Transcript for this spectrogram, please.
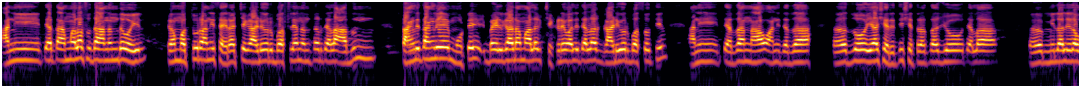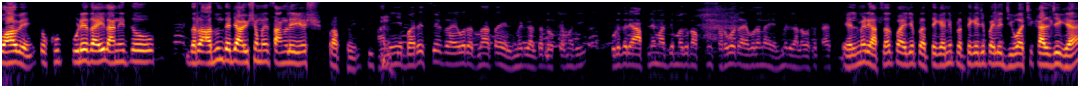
आणि त्यात आम्हाला सुद्धा आनंद होईल. किंवा मथुर आणि सैराजच्या गाडीवर बसल्यानंतर त्याला अजून चांगले चांगले मोठे बैलगाडा मालक छेकडेवाले त्याला गाडीवर बसवतील आणि त्याचा नाव आणि त्याचा जो या शर्यती क्षेत्राचा जो त्याला मिळालेला वाव आहे तो खूप पुढे जाईल आणि तो तर अजून त्याच्या आयुष्यामध्ये चांगले यश प्राप्त होईल. आणि बरेचसे ड्रायव्हर आहेत ना आता हेल्मेट घालतात डोक्यामध्ये. कुठेतरी आपल्या माध्यमातून आपण सर्व ड्रायव्हरांना हेल्मेट घालावं असं काय? हेल्मेट घातलाच पाहिजे प्रत्येकाने. प्रत्येकाची पहिले जीवाची काळजी घ्या.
